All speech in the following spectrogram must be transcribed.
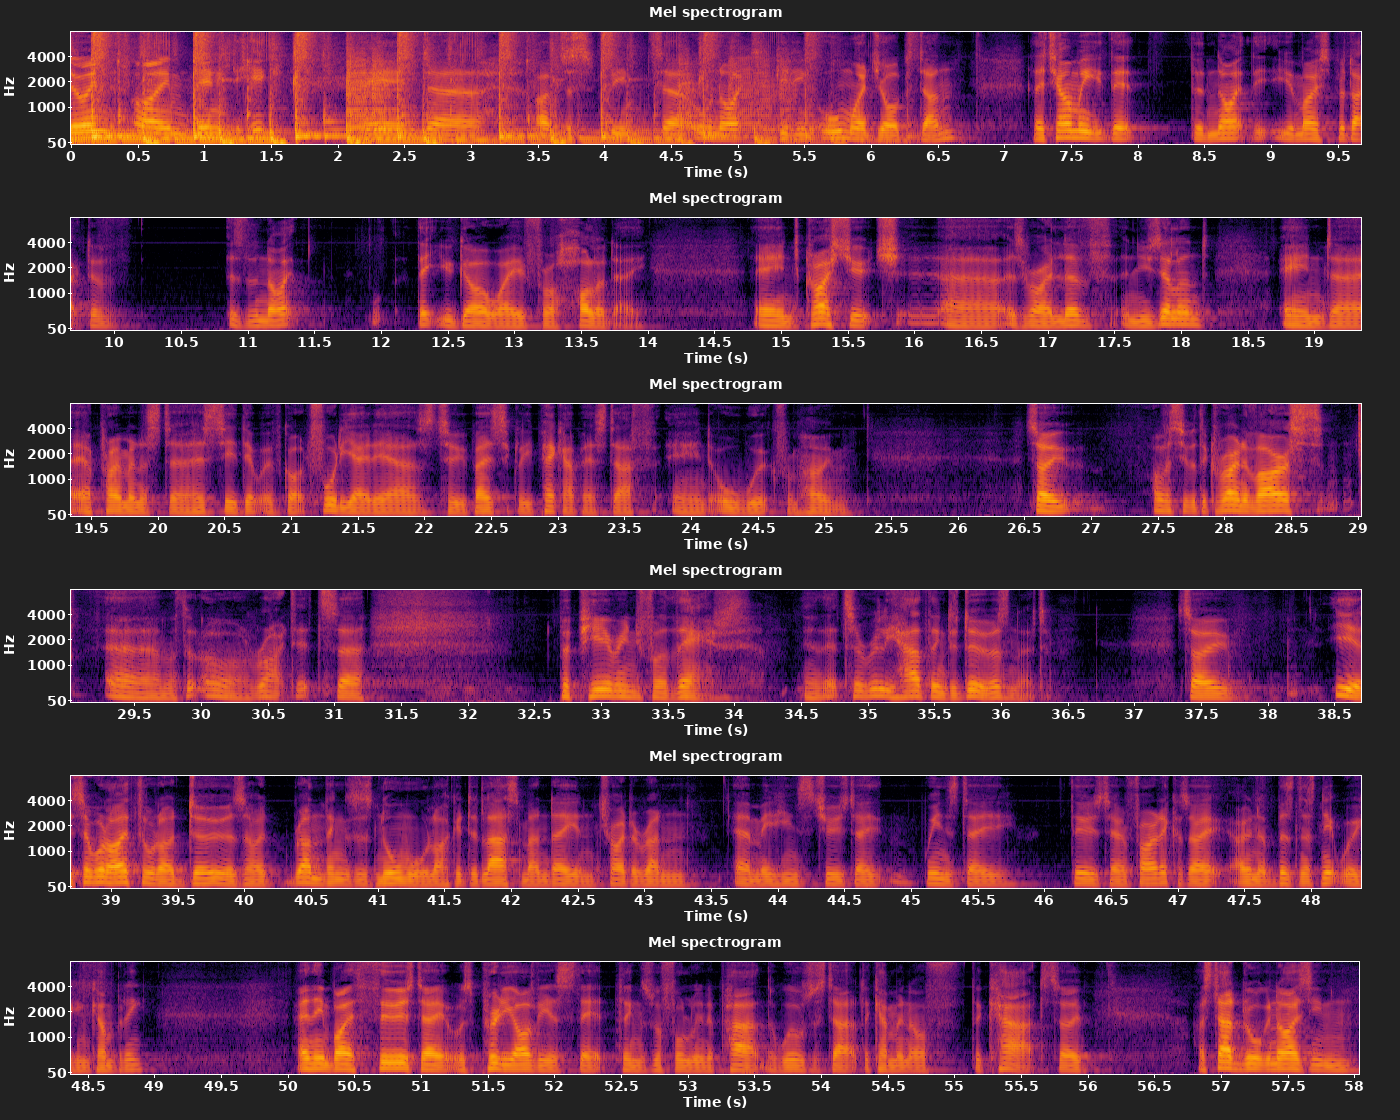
Doing? I'm Danny de Hek, and uh, I've just spent uh, all night getting all my jobs done. They tell me that the night that you're most productive is the night that you go away for a holiday. And Christchurch uh, is where I live in New Zealand, and uh, our Prime Minister has said that we've got 48 hours to basically pack up our stuff and all work from home. So, obviously, with the coronavirus, um, I thought, oh, right, it's uh, preparing for that. That's a really hard thing to do, isn't it? So, yeah, so what I thought I'd do is I'd run things as normal, like I did last Monday, and try to run our meetings Tuesday, Wednesday, Thursday, and Friday because I own a business networking company. And then by Thursday, it was pretty obvious that things were falling apart the wheels were starting to come off the cart. So I started organising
